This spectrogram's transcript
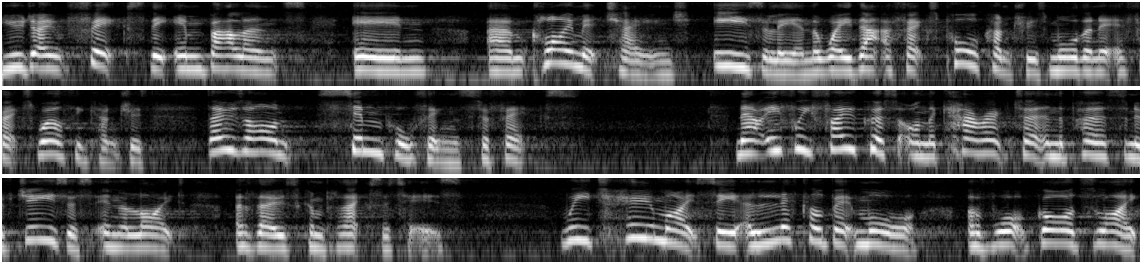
You don't fix the imbalance in um, climate change easily and the way that affects poor countries more than it affects wealthy countries. Those aren't simple things to fix. Now, if we focus on the character and the person of Jesus in the light of those complexities, we too might see a little bit more of what God's like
